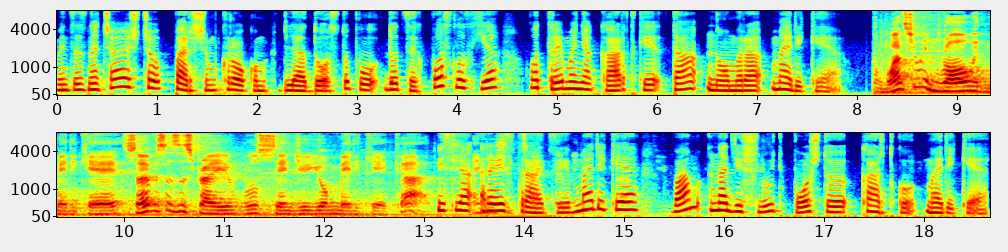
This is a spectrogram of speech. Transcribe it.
Він зазначає, що першим кроком для доступу до цих послуг є отримання картки та номера Medicare. Once you enroll with Medicare, Services Australia will send you your Medicare card. Після реєстрації в Medicare вам надішлють поштою картку Medicare.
